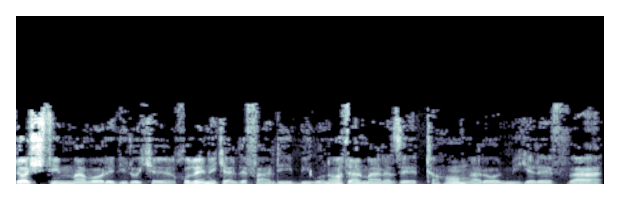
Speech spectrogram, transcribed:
داشتیم مواردی رو که خدای نکرده فردی بیگناه در معرض اتهام قرار می گرفت و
